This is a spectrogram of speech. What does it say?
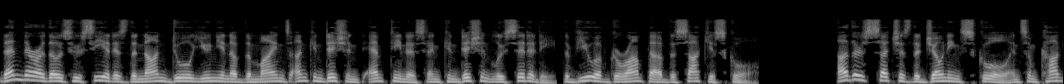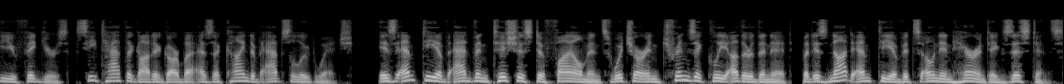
Then there are those who see it as the non-dual union of the mind's unconditioned emptiness and conditioned lucidity the view of Gorampa of the Sakya school. Others such as the Jonang school and some Kagyu figures, see Tathagatagarbha as a kind of absolute which is empty of adventitious defilements which are intrinsically other than it, but is not empty of its own inherent existence.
